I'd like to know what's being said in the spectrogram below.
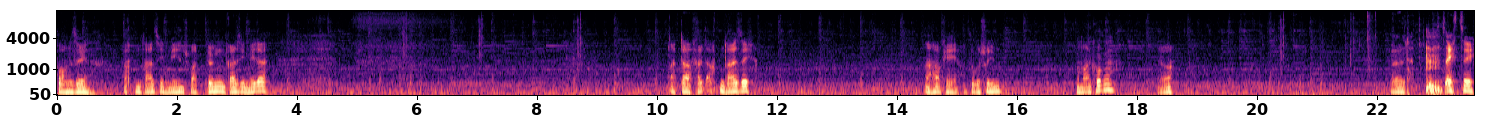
Vorhin gesehen. 38 Medien, Düngen, 30 Meter. Ach da, Feld 38. Aha, okay, so geschrieben. Nochmal angucken. Ja. Feld 60.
